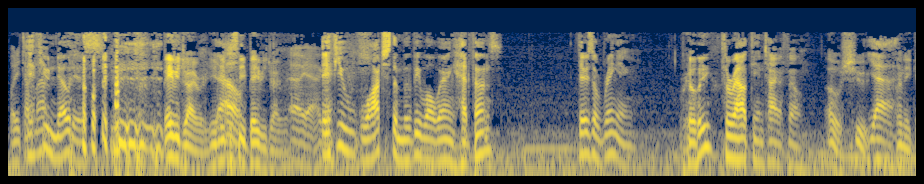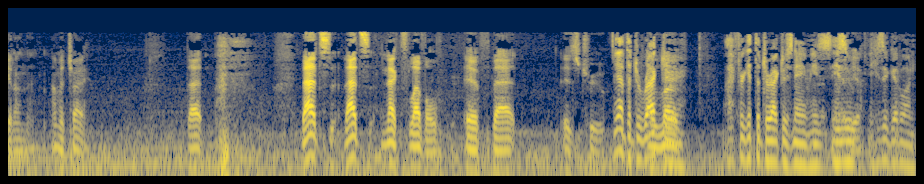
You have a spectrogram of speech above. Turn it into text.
What are you talking about? If about? you notice, Baby Driver. You need Yeah. to Oh. see Baby Driver. Oh yeah. Okay. if you watch the movie while wearing headphones, there's a ringing Really? throughout the entire film. Oh shoot. Yeah. I need to get on that. I'm gonna try. That that's that's next level if that is true. Yeah, the director. I, forget the director's name. He's he's a, he's a good one,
